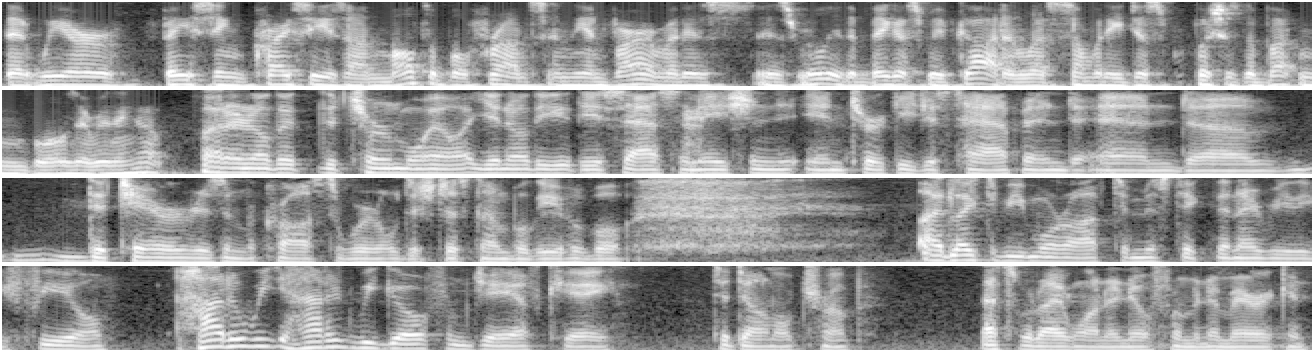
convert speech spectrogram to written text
that we are facing crises on multiple fronts, and the environment is is really the biggest we've got, unless somebody just pushes the button and blows everything up. I don't know the the turmoil. You know, the the assassination in Turkey just happened, and uh, the terrorism across the world is just unbelievable. I'd like to be more optimistic than I really feel. How do we? How did we go from JFK to Donald Trump? That's what I want to know from an American.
